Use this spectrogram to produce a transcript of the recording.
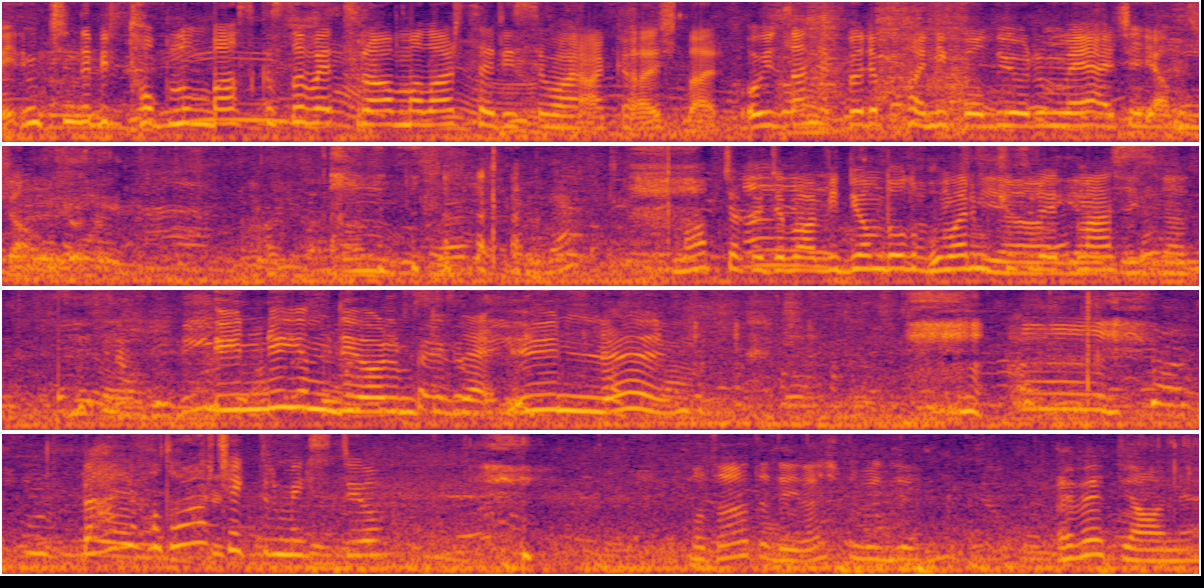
Benim içinde bir toplum baskısı ve travmalar serisi var arkadaşlar. O yüzden hep böyle panik oluyorum ve her şeyi yanlış anlıyorum. ne yapacak acaba? Videomda olup umarım küfür etmez. Ünlüyüm diyorum size. Ünlü. Benle fotoğraf çektirmek istiyor. Fotoğraf da değil aşkım video. Evet yani.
